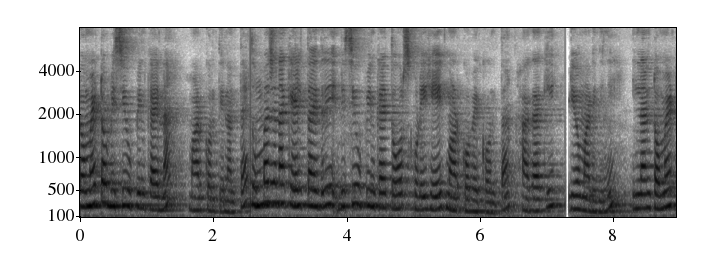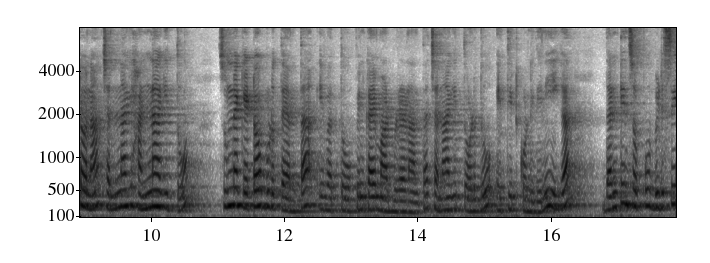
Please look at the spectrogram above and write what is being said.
ಟೊಮೆಟೊ ಬಿಸಿ ಉಪ್ಪಿನಕಾಯಿನ ಮಾಡ್ಕೊತೀನಂತೆ. ತುಂಬ ಜನ ಕೇಳ್ತಾ ಇದ್ರಿ, ಬಿಸಿ ಉಪ್ಪಿನಕಾಯಿ ತೋರಿಸ್ಕೊಡಿ, ಹೇಗೆ ಮಾಡ್ಕೋಬೇಕು ಅಂತ. ಹಾಗಾಗಿ ವಿಡಿಯೋ ಮಾಡಿದ್ದೀನಿ. ಇಲ್ಲಿ ನಾನು ಟೊಮೆಟೊನ ಚೆನ್ನಾಗಿ ಹಣ್ಣಾಗಿತ್ತು. ಸುಮ್ಮನೆ ಕೆಟ್ಟೋಗ್ಬಿಡುತ್ತೆ ಅಂತ ಇವತ್ತು ಉಪ್ಪಿನಕಾಯಿ ಮಾಡಿಬಿಡೋಣ ಅಂತ ಚೆನ್ನಾಗಿ ತೊಳೆದು ಎತ್ತಿಟ್ಕೊಂಡಿದ್ದೀನಿ. ಈಗ ದಂಟಿನ ಸೊಪ್ಪು ಬಿಡಿಸಿ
